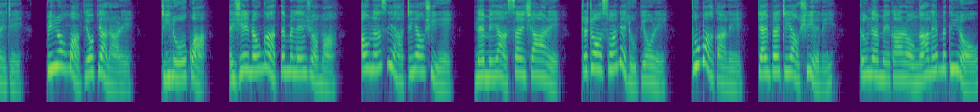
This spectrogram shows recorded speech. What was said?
လိုက်တယ်။ပြီးတော့မှပြောပြလာတယ်။ဒီလိုကွာအရင်တုန်းကတမလဲရွာမှာအောင်လန်းစရာတယောက်ရှိရဲ့။နာမည်ရဆန်ရှားတဲ့တော်တော်စွမ်းတယ်လို့ပြောတယ်။သူ့မှာကလည်း ပြိုင်ဘက်တယောက်ရှိရဲ့လေ။သူ့နာမည်ကတော့ငါလည်းမသိတော့ဘူး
